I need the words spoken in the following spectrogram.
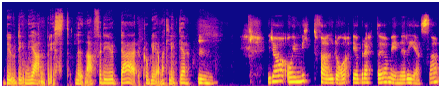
du din järnbrist, Lina? För det är ju där problemet ligger. Mm. Ja, och i mitt fall då, jag berättar ju om min resa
